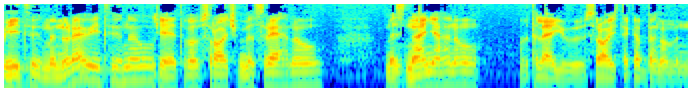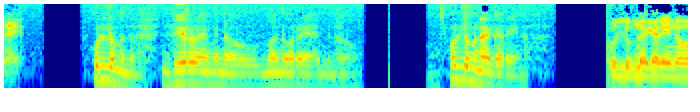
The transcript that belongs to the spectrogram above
ቤትህ መኖሪያ ቤትህ ነው? የጥበብ ስራዎች መስሪያህ ነው? መዝናኛህ ነው? በተለያዩ ስራዎች ተከበህ ነው የምናየው። ሁሉም ነው። ቢሮዬም ነው፣ መኖሪያም ነው፣ ሁሉም ነገሬ ነው። ሁሉም ነገሬ ነው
